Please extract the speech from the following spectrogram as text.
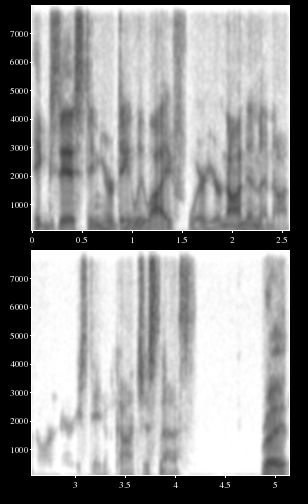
exist in your daily life where you're not in a non ordinary state of consciousness. Right,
